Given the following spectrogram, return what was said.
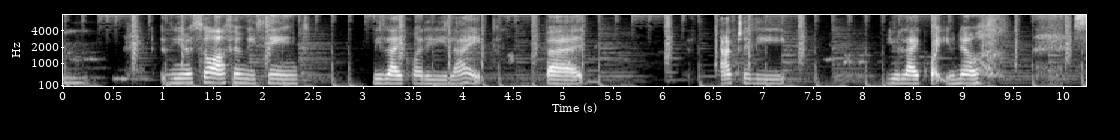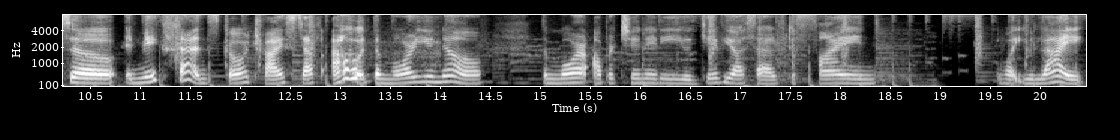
mm. you know so often we think we like what we like but actually you like what you know so it makes sense go try stuff out the more you know the more opportunity you give yourself to find what you like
